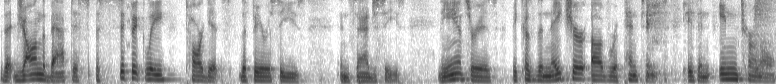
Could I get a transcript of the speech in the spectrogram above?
that John the Baptist specifically targets the Pharisees and Sadducees? The answer is because the nature of repentance is an internal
